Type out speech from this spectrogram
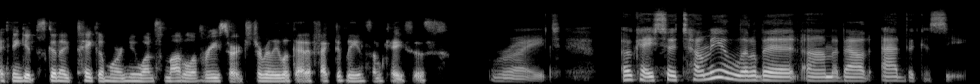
I think it's going to take a more nuanced model of research to really look at effectively in some cases. Right. Okay. So tell me a little bit um, about advocacy.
